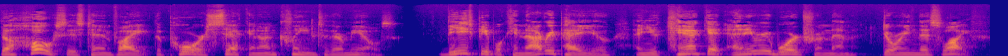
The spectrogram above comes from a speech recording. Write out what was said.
The host is to invite the poor, sick, and unclean to their meals. These people cannot repay you, and you can't get any reward from them during this life.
